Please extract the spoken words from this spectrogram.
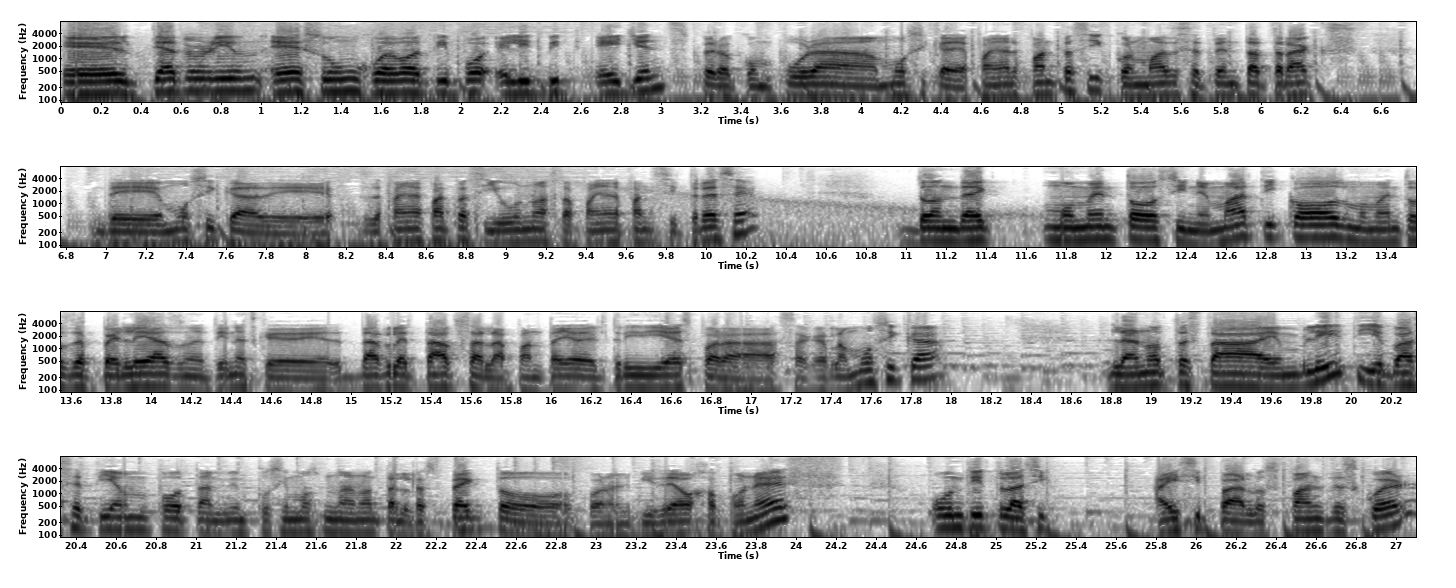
El Theater Rhythm es un juego tipo Elite Beat Agents, pero con pura música de Final Fantasy, con más de 70 tracks de música de, de Final Fantasy 1 hasta Final Fantasy 13, donde hay momentos cinemáticos, momentos de peleas donde tienes que darle taps a la pantalla del 3DS para sacar la música. La nota está en Bleed y hace tiempo también pusimos una nota al respecto con el video japonés. Un título así, ahí sí para los fans de Square.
